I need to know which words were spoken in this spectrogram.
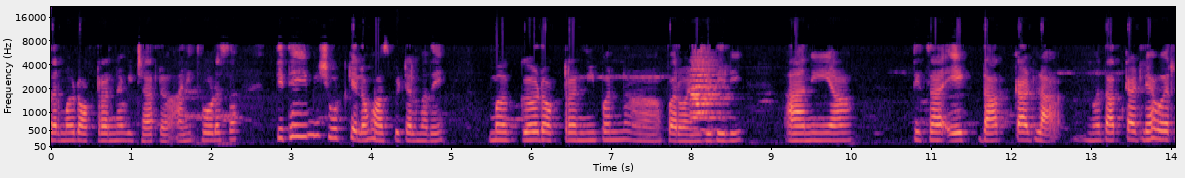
तर मग डॉक्टरांना विचारलं आणि थोडंसं तिथेही मी शूट केलं हॉस्पिटलमध्ये मग डॉक्टरांनी पण परवानगी दिली आणि तिचा एक दात काढला. मग दात काढल्यावर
